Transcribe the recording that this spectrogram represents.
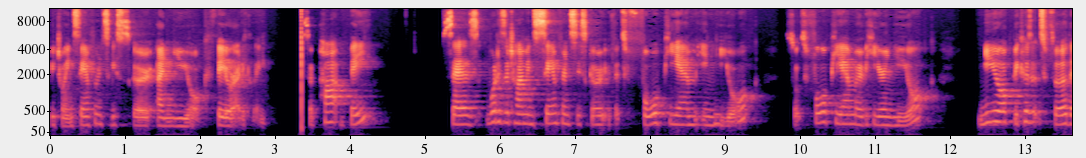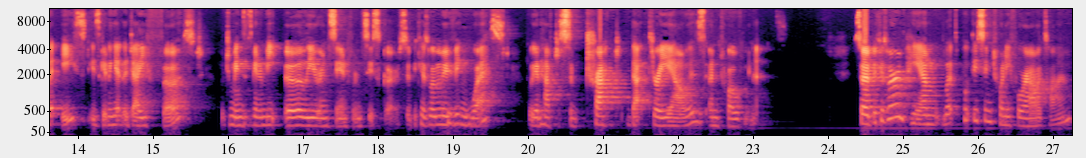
between San Francisco and New York, theoretically. So part B says, what is the time in San Francisco if it's 4 p.m. in New York? So it's 4 p.m. over here in New York. New York, because it's further east, is going to get the day first, which means it's going to be earlier in San Francisco. So because we're moving west, we're going to have to subtract that three hours and 12 minutes. So because we're in PM, let's put this in 24 hour time.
